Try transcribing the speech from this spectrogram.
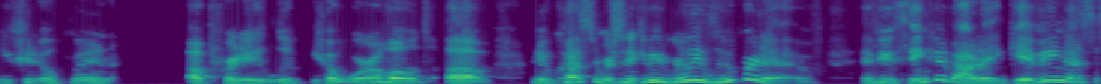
you could open a pretty a world of new customers and it can be really lucrative if you think about it. Giving us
